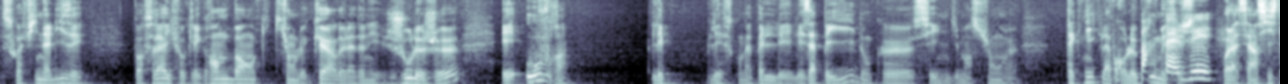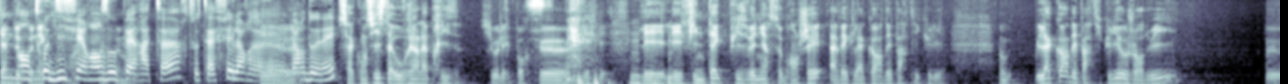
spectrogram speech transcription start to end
soit finalisée. Pour cela, il faut que les grandes banques qui ont le cœur de la donnée jouent le jeu et ouvrent les, ce qu'on appelle les, API. Donc, euh, c'est une dimension euh, technique là pour, le coup, mais voilà, c'est un système de entre différents opérateurs, tout à fait leurs leur données. Ça consiste à ouvrir la prise, si vous voulez, pour que les, les, fintechs puissent venir se brancher avec l'accord des particuliers. Donc, l'accord des particuliers aujourd'hui, euh,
